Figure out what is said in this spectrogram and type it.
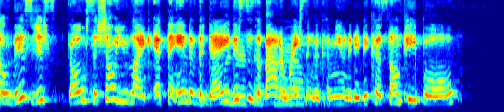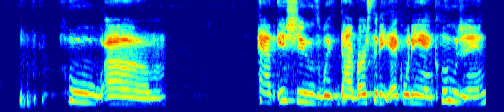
So this just goes to show you, like, at the end of the day, this is about erasing a community because some people who um, have issues with diversity, equity, inclusion,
